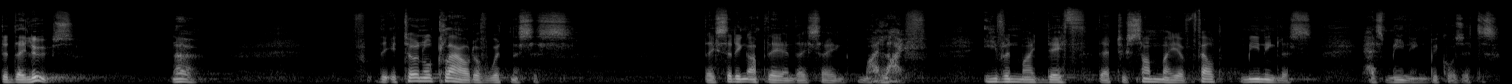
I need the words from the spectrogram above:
Did they lose? No the eternal cloud of witnesses. They're sitting up there and they're saying, My life, even my death, that to some may have felt meaningless, has meaning because it's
